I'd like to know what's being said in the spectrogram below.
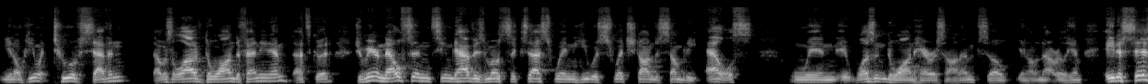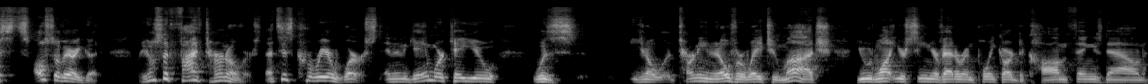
you know, he went two of seven. That was a lot of Dajuan defending him. That's good. Jameer Nelson seemed to have his most success when he was switched on to somebody else when it wasn't Dajuan Harris on him. So, you know, not really him. Eight assists, also very good. But he also had five turnovers. That's his career worst. And in a game where KU was, you know, turning it over way too much, you would want your senior veteran point guard to calm things down,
